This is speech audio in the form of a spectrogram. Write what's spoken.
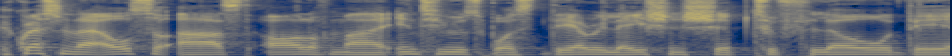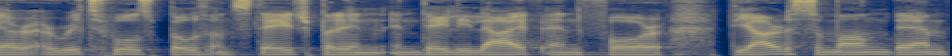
a question that I also asked all of my interviews was their relationship to flow, their rituals, both on stage, but in, in daily life. And for the artists among them,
